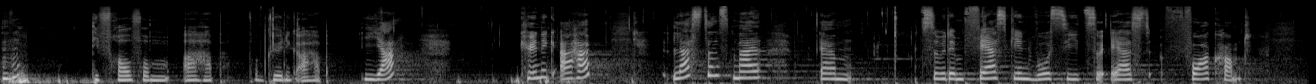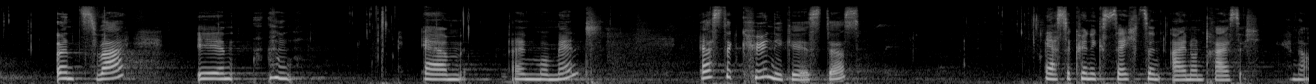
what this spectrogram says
Mhm. Die Frau vom Ahab, vom König Ahab. Ja, König Ahab. Lasst uns mal ähm, zu dem Vers gehen, wo sie zuerst vorkommt. Und zwar in ähm, einen Moment. Erste Könige ist das. Erste König 16, 31. Genau.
